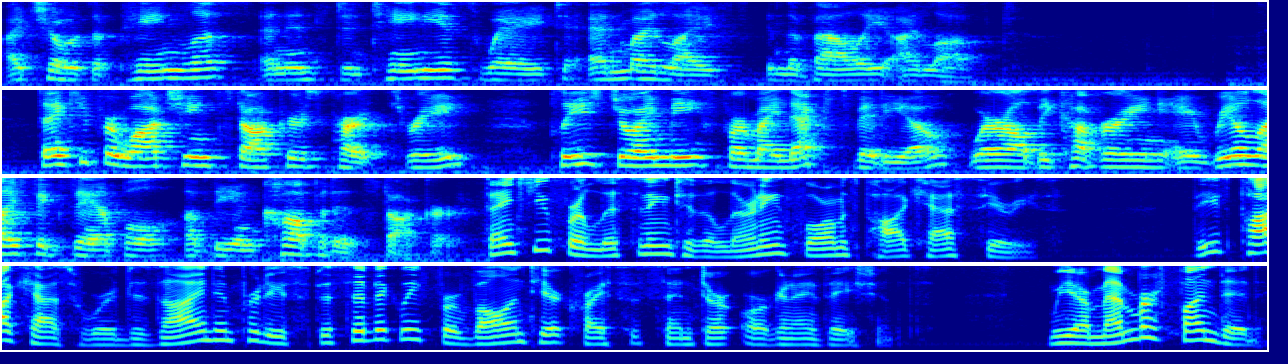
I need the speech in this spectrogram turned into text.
I chose a painless and instantaneous way to end my life in the valley I loved. Thank you for watching Stalkers Part 3. Please join me for my next video where I'll be covering a real life example of the incompetent stalker. Thank you for listening to the Learning Forums podcast series. These podcasts were designed and produced specifically for volunteer crisis center organizations. We are member funded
